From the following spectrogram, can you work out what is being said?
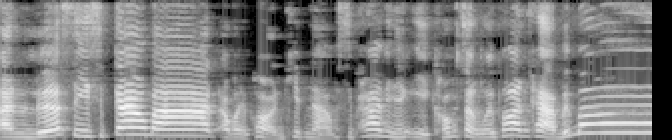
อันเหลือ 49 บาท เอาไว้พอนคลิปหนาวสิบห้าเป็นยังอีกเขาจะไว้พอนค่ะ บ๊ายบาย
